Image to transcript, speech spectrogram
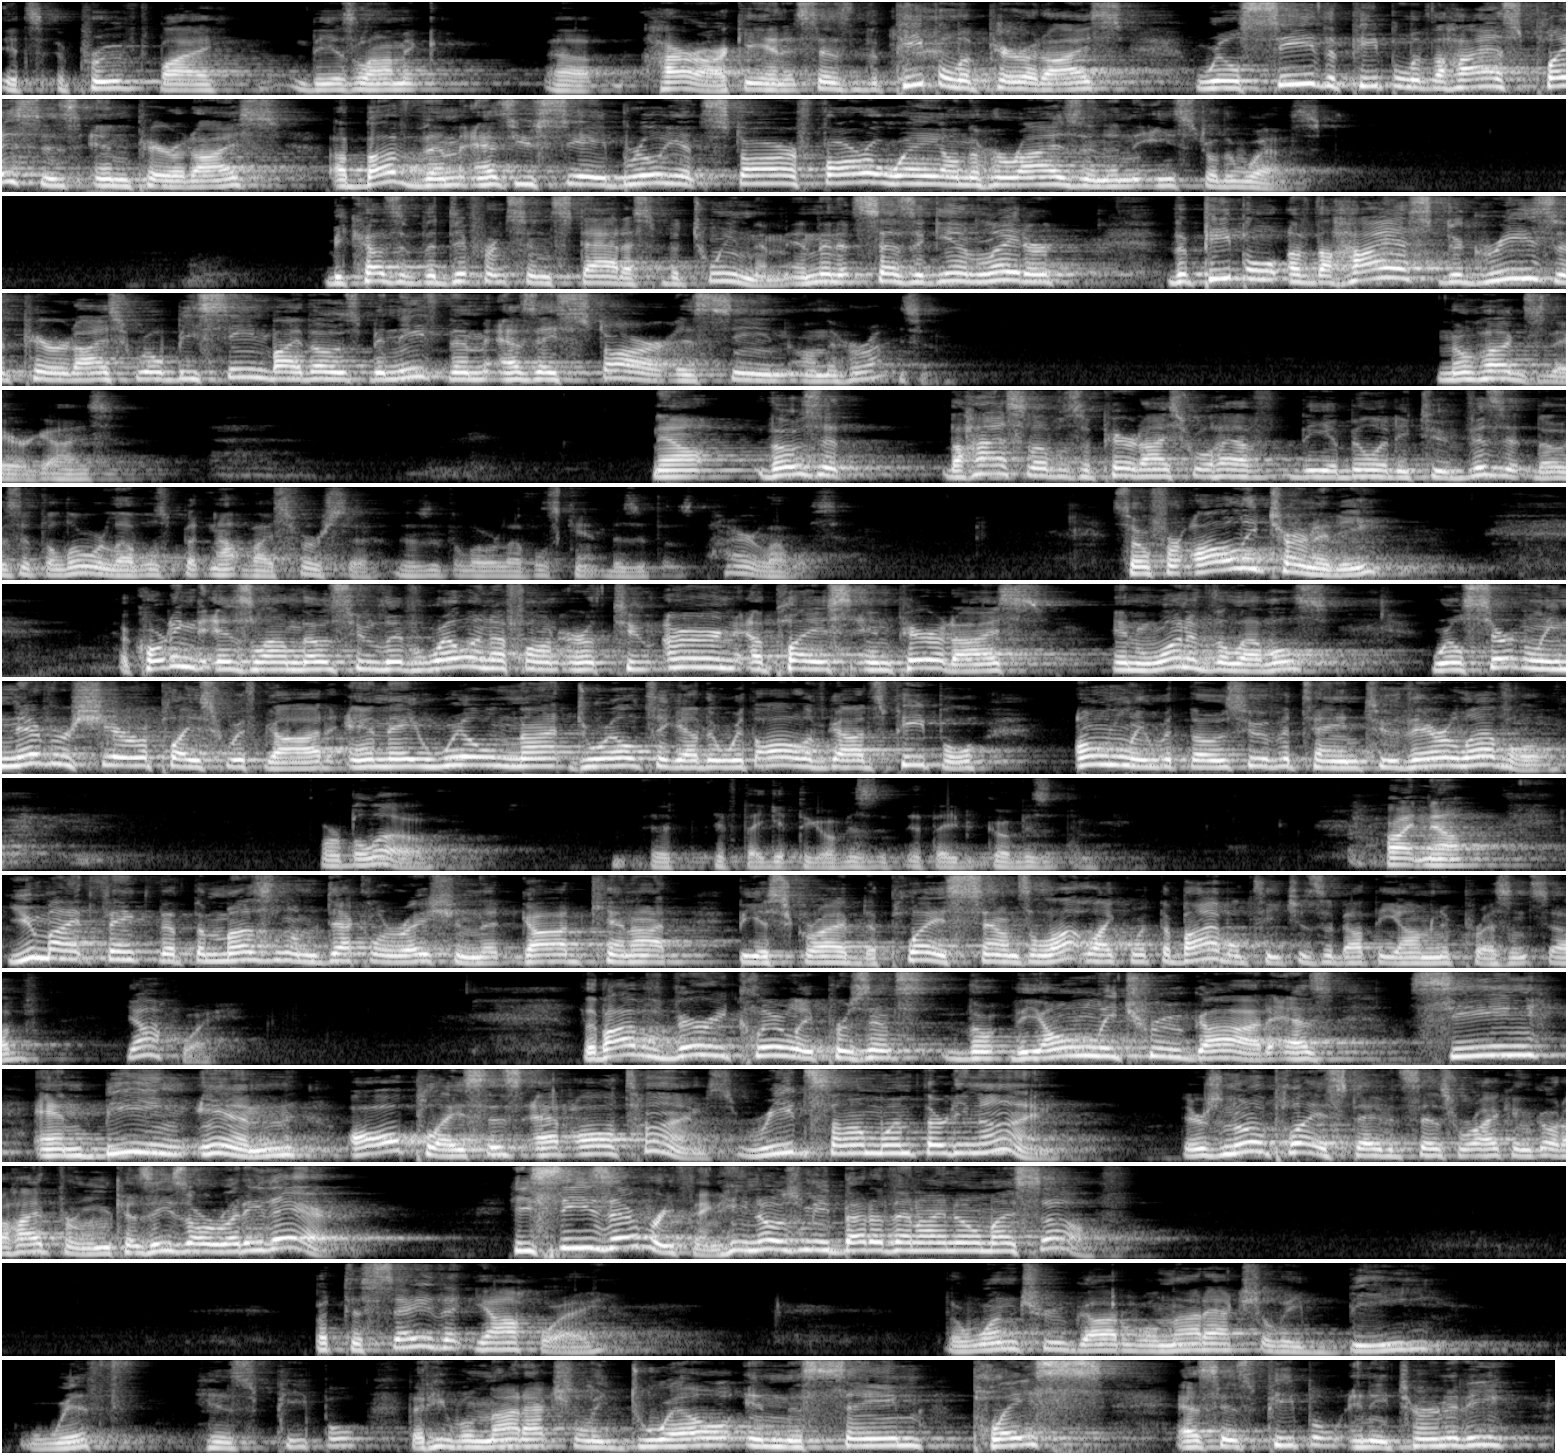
it's approved by the Islamic uh, hierarchy, and it says the people of paradise will see the people of the highest places in paradise above them as you see a brilliant star far away on the horizon in the east or the west. Because of the difference in status between them. And then it says again later, the people of the highest degrees of paradise will be seen by those beneath them as a star is seen on the horizon. No hugs there, guys. Now, those at the highest levels of paradise will have the ability to visit those at the lower levels, but not vice versa. Those at the lower levels can't visit those higher levels. So, for all eternity, according to Islam, those who live well enough on earth to earn a place in paradise in one of the levels will certainly never share a place with God, and they will not dwell together with all of God's people, only with those who have attained to their level or below if they get to go visit, if they go visit them. All right, now, you might think that the Muslim declaration that God cannot be ascribed a place sounds a lot like what the Bible teaches about the omnipresence of Yahweh. The Bible very clearly presents the, the only true God as seeing and being in all places at all times. Read Psalm 139. There's no place, David says, where I can go to hide from him because he's already there. He sees everything. He knows me better than I know myself. But to say that Yahweh, the one true God, will not actually be with his people, that he will not actually dwell in the same place as his people in eternity,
